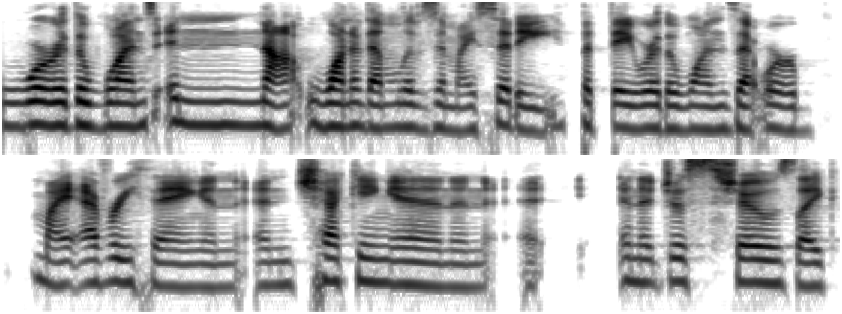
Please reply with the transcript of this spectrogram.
were the ones, and not one of them lives in my city, but they were the ones that were my everything and and checking in and and it just shows like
